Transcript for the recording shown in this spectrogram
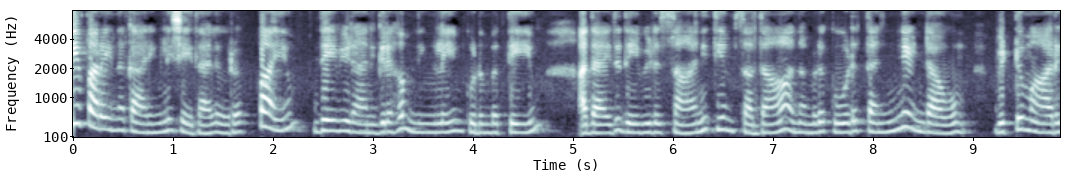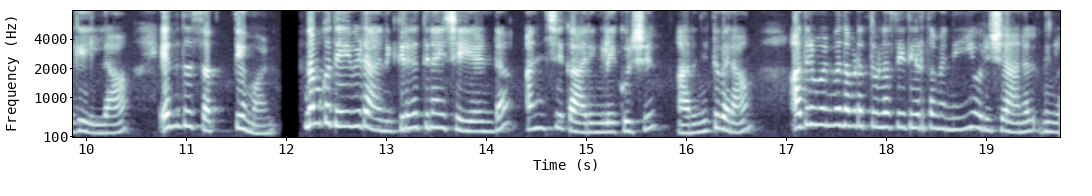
ഈ പറയുന്ന കാര്യങ്ങൾ ചെയ്താൽ ഉറപ്പായും ദേവിയുടെ അനുഗ്രഹം നിങ്ങളെയും കുടുംബത്തെയും അതായത് ദേവിയുടെ സാന്നിധ്യം സദാ നമ്മുടെ കൂടെ തന്നെ ഉണ്ടാവും വിട്ടുമാറുകയില്ല എന്നത് സത്യമാണ്. നമുക്ക് ദേവിയുടെ അനുഗ്രഹത്തിനായി ചെയ്യേണ്ട അഞ്ച് കാര്യങ്ങളെക്കുറിച്ച് അറിഞ്ഞിട്ട് വരാം. അതിനു മുൻപ് നമ്മുടെ തുളസി തീർത്ഥം എന്ന ഈ ഒരു ചാനൽ നിങ്ങൾ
